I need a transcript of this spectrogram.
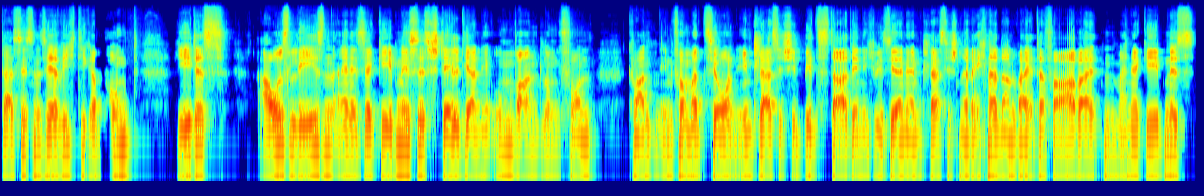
Das ist ein sehr wichtiger Punkt. Jedes Auslesen eines Ergebnisses stellt ja eine Umwandlung von Quanteninformation in klassische Bits dar, den ich will sie in einem klassischen Rechner dann weiterverarbeiten, mein Ergebnis.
